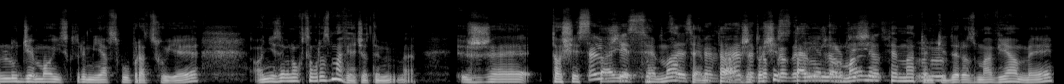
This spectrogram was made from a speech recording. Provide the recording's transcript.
ludzie moi, z którymi ja współpracuję, oni ze mną chcą rozmawiać o tym, że to się to staje tematem, sukces, tak, że to się staje normalnym tematem, mm. kiedy rozmawiamy,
